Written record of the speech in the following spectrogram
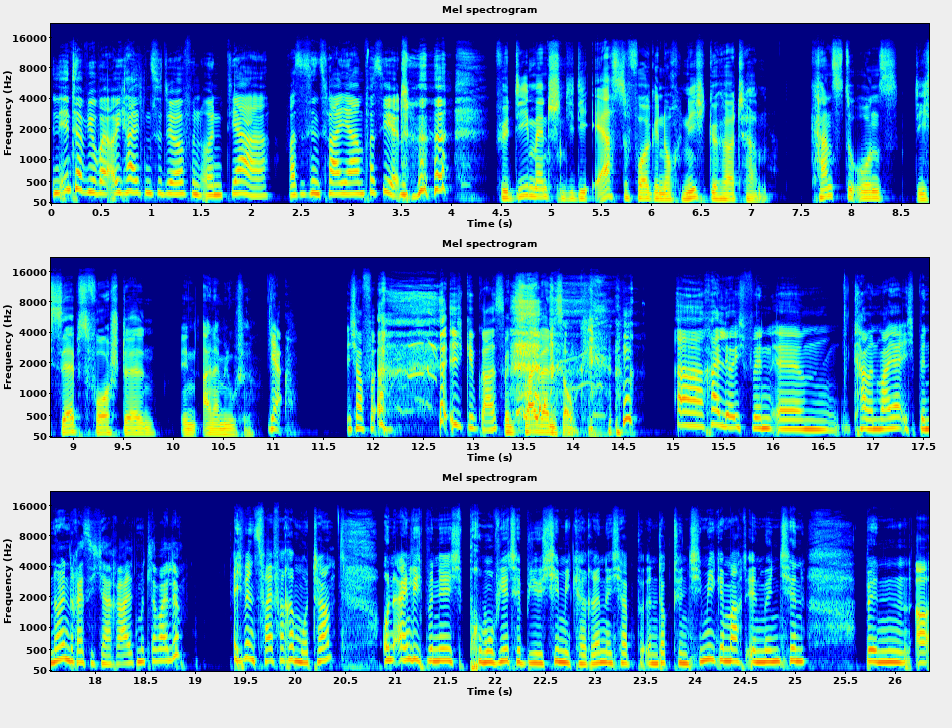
ein Interview bei euch halten zu dürfen und ja, was ist in zwei Jahren passiert? Für die Menschen, die die erste Folge noch nicht gehört haben, kannst du uns dich selbst vorstellen in einer Minute? Ja, ich hoffe, ich gebe Gas. Wenn zwei werden, ist auch okay. Ach, hallo, ich bin ähm, Carmen Meyer, ich bin 39 Jahre alt mittlerweile. Ich bin zweifache Mutter und eigentlich bin ich promovierte Biochemikerin. Ich habe einen Doktor in Chemie gemacht in München, bin äh,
